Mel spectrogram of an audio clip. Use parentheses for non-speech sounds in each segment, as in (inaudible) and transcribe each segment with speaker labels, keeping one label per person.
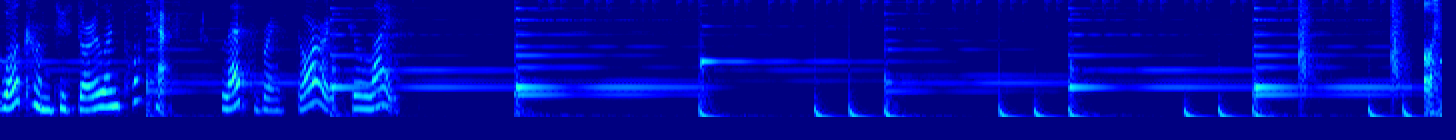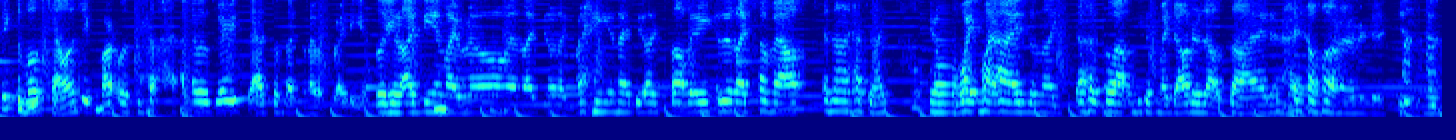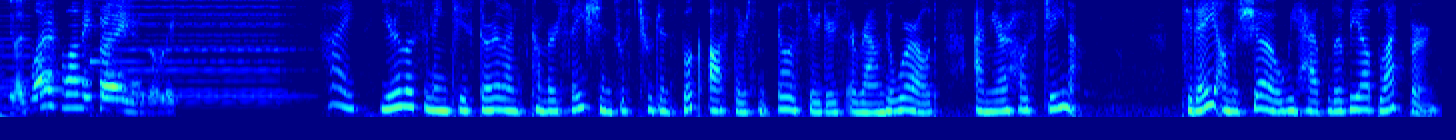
Speaker 1: Welcome to Storyland Podcast.
Speaker 2: Let's bring stories to life.
Speaker 3: Think the most challenging part was (laughs) I was very sad sometimes when I was writing it. So you know, I'd be in my room and I'd be like (laughs) writing and I'd be like sobbing, and then I'd come out and then I'd have to like you know wipe my eyes and like uh, go out because my daughter's outside and (laughs) I don't want her to, to you be like, why is mommy crying or something.
Speaker 1: Hi, you're listening to Storyland's conversations with children's book authors and illustrators around the world. I'm your host, Gina. Today on the show, we have Livia Blackburn.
